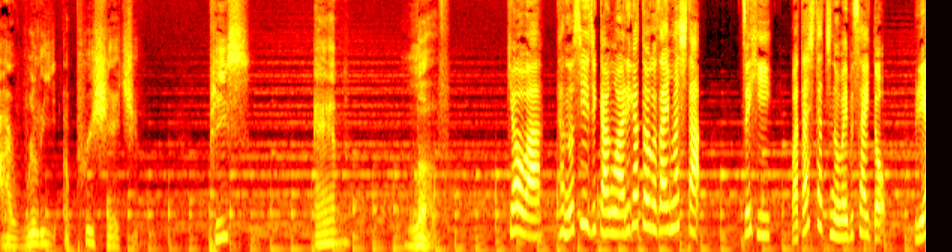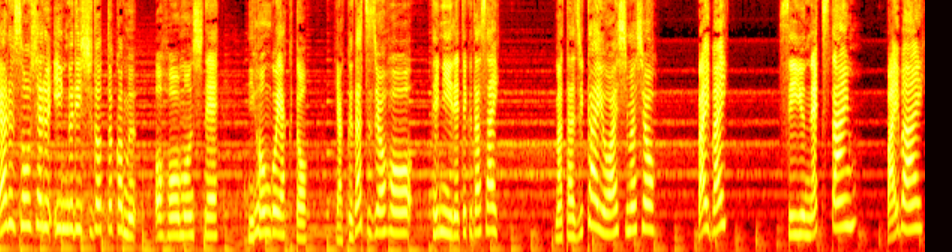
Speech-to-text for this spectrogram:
I really appreciate you. Peace and love. 今日は楽しい時間をありがとうございました。ぜひ私たちのウェブサイト リアルソーシャルイングリッシュ .com を訪問して日本語訳と役立つ情報を手に入れてください。また次回お会いしましょう。バイバイ !See you next time! バイバイ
